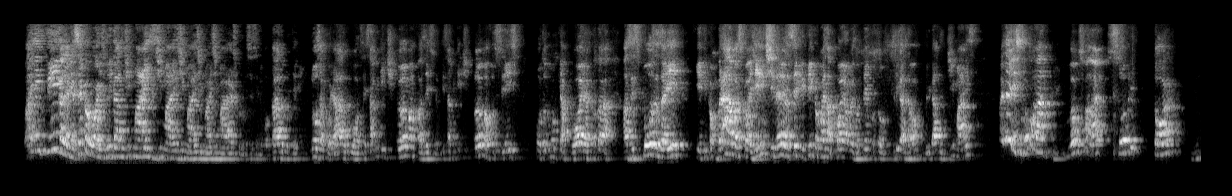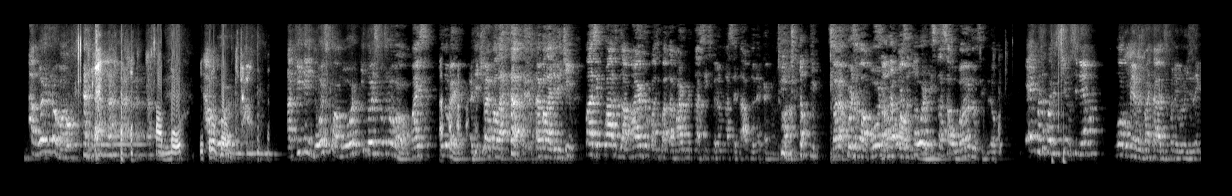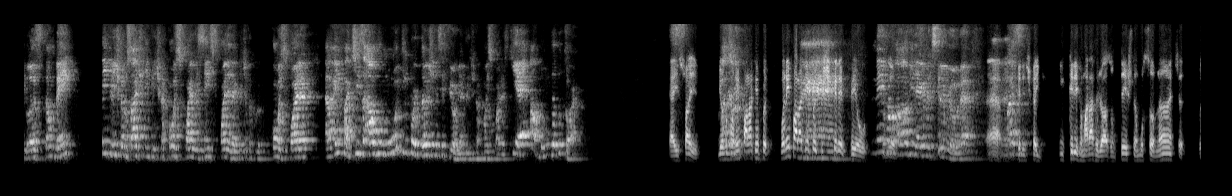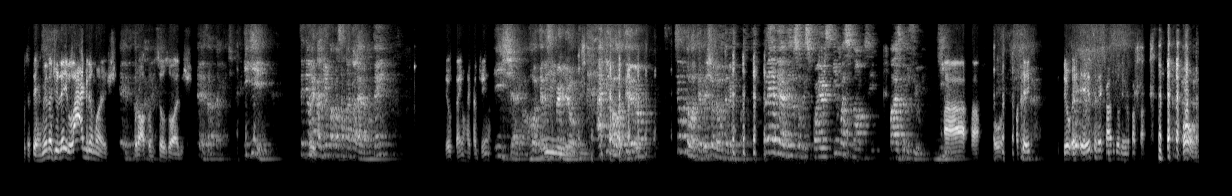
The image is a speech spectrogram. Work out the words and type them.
Mas enfim, galerinha, Seca Awards, obrigado demais, demais, demais, demais, demais por vocês terem votado, por terem nos apoiado. Porra, vocês sabem que a gente ama fazer isso aqui, sabem que a gente ama vocês, por todo mundo que apoia, todas as esposas aí que ficam bravas com a gente, né? Eu sei que ficam, mas apoiam ao mesmo tempo. Então, obrigadão, obrigado demais. Mas é isso, vamos lá. Vamos falar sobre Thor, Amor e Trovão. Amor e Trovão. Amor. Aqui tem dois com amor e dois com trovão, mas tudo bem. A gente vai falar, vai falar direitinho. Fase 4 da Marvel, fase 4 da Marvel, que tá assim esperando na CW, né, Caio? Só na força do amor, Só não na é força do amor amor. que está salvando, assim, entendeu? E aí você pode assistir no cinema, logo menos vai estar disponível no Disney Plus também. Tem crítica no site, tem crítica com spoiler e sem spoiler, a crítica com spoiler. Ela enfatiza algo muito importante nesse filme, a crítica com spoilers, que é a bunda do Thor. É isso aí. E eu não vou nem falar quem foi, vou nem falar quem foi que escreveu. Nem vou falar o Guilherme que escreveu, né? É, Mas- uma crítica incrível, maravilhosa, um texto emocionante. Você termina de ler e lágrimas brotam de seus olhos. Exatamente. E Gui, você tem um recadinho para passar para a galera, não tem? Eu tenho um recadinho. Ixi, o roteiro se perdeu. Aqui no roteiro, segundo o roteiro, deixa eu ler o roteiro aqui. Breve aviso sobre spoilers e uma sinopse básica do filme. Gui, Ah, tá. Boa. Ok. Eu, é é esse o recado que eu para passar. Bom,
